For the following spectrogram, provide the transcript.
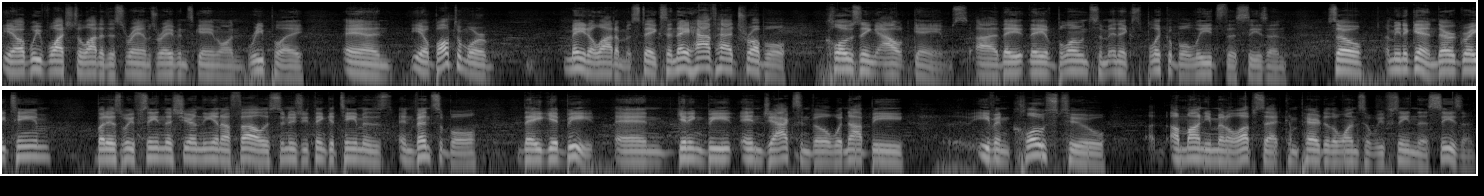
you know, we've watched a lot of this Rams Ravens game on replay, and, you know, Baltimore made a lot of mistakes, and they have had trouble closing out games. Uh, they they have blown some inexplicable leads this season. So I mean, again, they're a great team, but as we've seen this year in the NFL, as soon as you think a team is invincible, they get beat, and getting beat in Jacksonville would not be even close to a monumental upset compared to the ones that we've seen this season.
